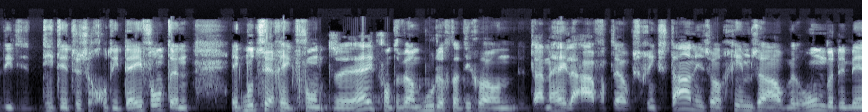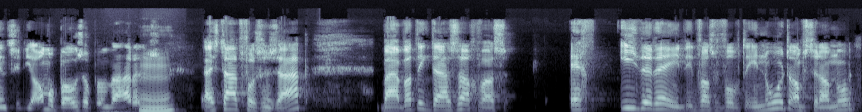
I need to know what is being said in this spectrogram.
die, die dit dus een goed idee vond. En ik moet zeggen, ik vond, ik vond het wel moedig dat hij gewoon daar een hele avond telkens ging staan in zo'n gymzaal met honderden mensen die allemaal boos op hem waren. Mhm. Hij staat voor zijn zaak. Maar wat ik daar zag was echt iedereen. Ik was bijvoorbeeld in Noord-Amsterdam-Noord.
